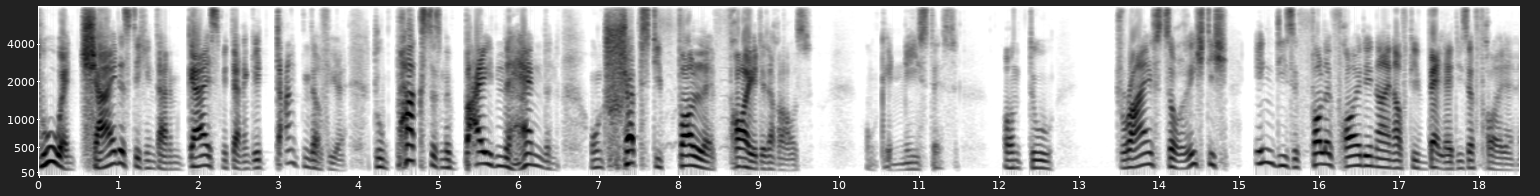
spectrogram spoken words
Du entscheidest dich in deinem Geist mit deinen Gedanken dafür. Du packst es mit beiden Händen und schöpfst die volle Freude daraus und genießt es. Und du drivest so richtig in diese volle Freude hinein, auf die Welle dieser Freude.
